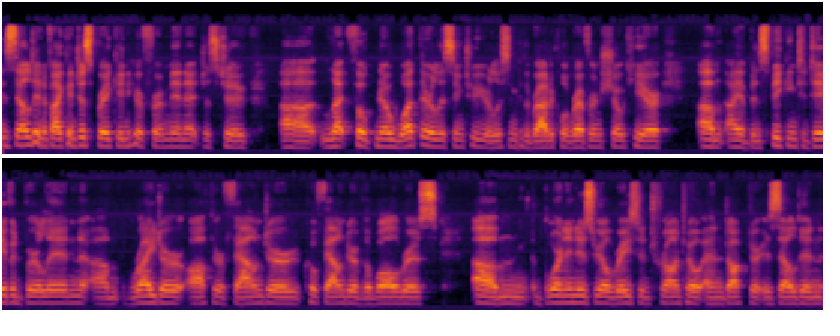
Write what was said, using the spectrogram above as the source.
Zeldin, if I can just break in here for a minute, just to uh, let folk know what they're listening to. You're listening to the Radical Reverend Show here. Um, I have been speaking to David Berlin, um, writer, author, founder, co founder of The Walrus, um, born in Israel, raised in Toronto, and Dr. Izzeldin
